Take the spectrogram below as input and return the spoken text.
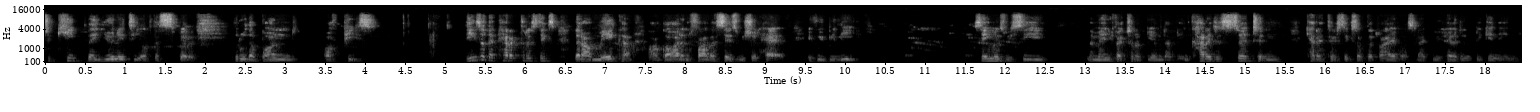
to keep the unity of the Spirit through the bond of peace. These are the characteristics that our Maker, our God and Father says we should have if we believe same as we see the manufacturer of BMW encourages certain characteristics of the drivers, like we heard in the beginning.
